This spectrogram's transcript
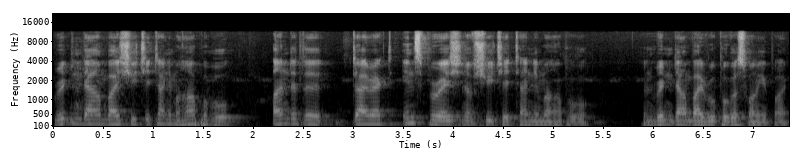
written down by Sri Chaitanya Mahaprabhu under the direct inspiration of Sri Chaitanya Mahaprabhu and written down by Rupa Goswami Pad.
